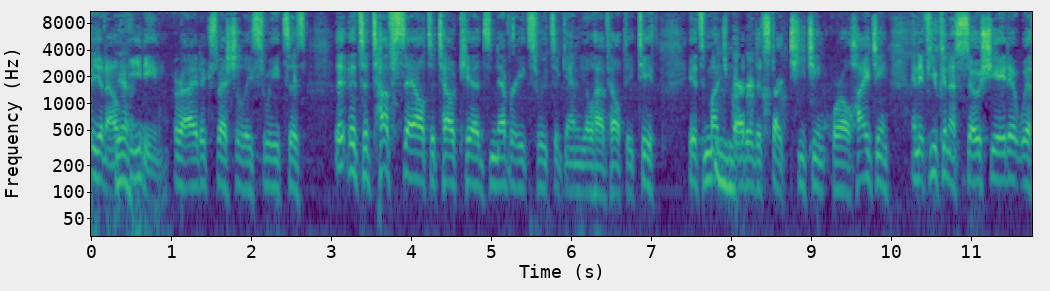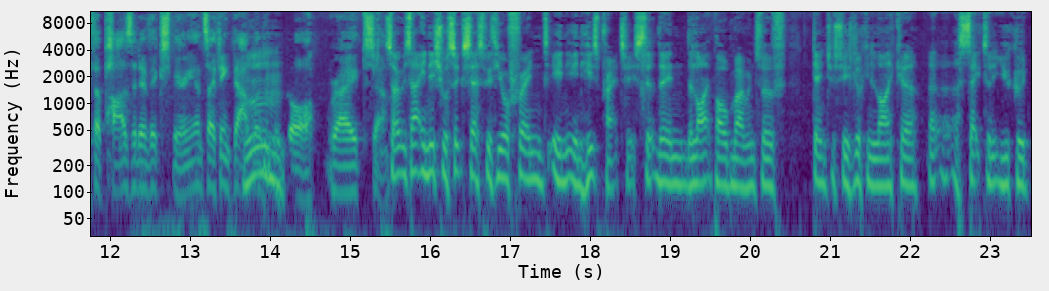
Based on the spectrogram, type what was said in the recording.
you know, yeah. eating, right? Especially sweets is it, it's a tough sell to tell kids never eat sweets again. You'll have healthy teeth. It's much mm. better to start teaching oral hygiene. And if you can associate it with a positive experience, I think that mm. was the goal, right? So, so was that initial success with your friend in, in his practice that then the light bulb moment of, dentistry is looking like a, a, a sector that you could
